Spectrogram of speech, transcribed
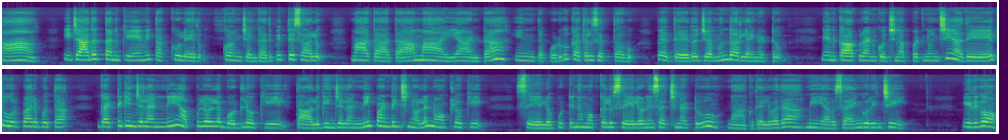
"ఆ, ఈ జాదత్ ఏమీ తక్కువ లేదు. కొంచెం కదిపిస్తే చాలు. మా తాత మా అయ్య అంట ఇంత పొడుగు కథలు చెప్తావు. పెద్ద ఏదో జమ్ముందారులైనట్టు నేను కాపురానికి వచ్చినప్పటి నుంచి అదే తూర్పారిపోతా. గట్టి గింజలన్నీ అప్పులోళ్ళ బొడ్లోకి తాలు గింజలన్నీ పండించినోళ్ళ నోట్లోకి. సేలో పుట్టిన మొక్కలు సేలోనే సచ్చినట్టు నాకు తెలియదా మీ వ్యవసాయం గురించి. ఇదిగో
